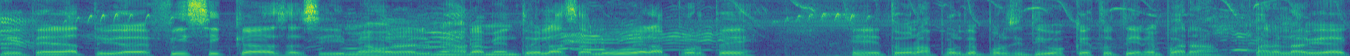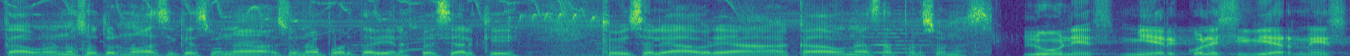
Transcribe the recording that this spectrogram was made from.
de tener actividades físicas, así mejorar el mejoramiento de la salud, el aporte eh, todos los aportes positivos que esto tiene para, para, la vida de cada uno de nosotros, ¿no? Así que es una, es una puerta bien especial que, que hoy se le abre a cada una de esas personas. Lunes, miércoles y viernes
